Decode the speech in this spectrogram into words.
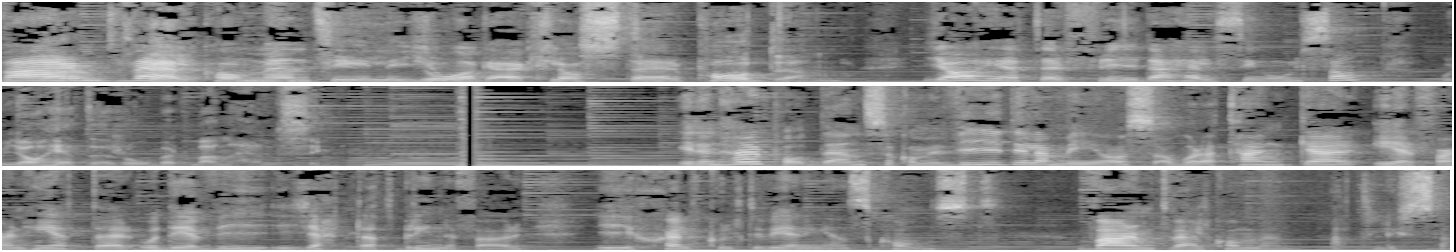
Varmt välkommen till Yogaklosterpodden. Jag heter Frida Helsing Olsson. Och jag heter Robert Van Helsing. I den här podden så kommer vi dela med oss av våra tankar, erfarenheter och det vi i hjärtat brinner för i självkultiveringens konst. Varmt välkommen att lyssna.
